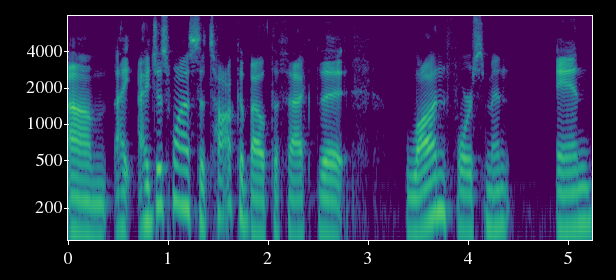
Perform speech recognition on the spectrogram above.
Um, I, I just want us to talk about the fact that law enforcement and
